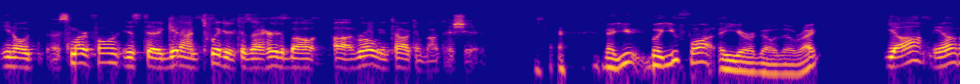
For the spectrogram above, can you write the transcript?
you know, a smartphone is to get on Twitter because I heard about uh, Rogan talking about that shit. now you, but you fought a year ago though, right? Yeah, yeah.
